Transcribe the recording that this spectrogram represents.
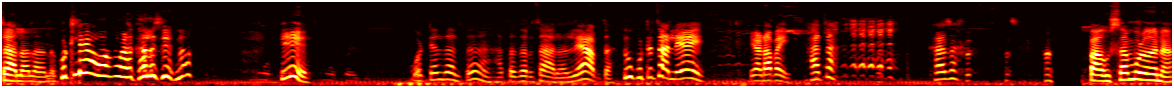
चाला लागलं कुठल्या हवा? आहे ना? हे? मोठ्याला झालं आता जरा चालले आपदा. तू कुठे चालले? येडाबाई खाजा खाजा पावसामुळं ना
